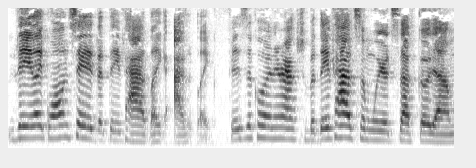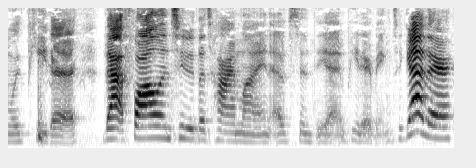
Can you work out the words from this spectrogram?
They like won't say that they've had like like physical interaction, but they've had some weird stuff go down with Peter that fall into the timeline of Cynthia and Peter being together,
